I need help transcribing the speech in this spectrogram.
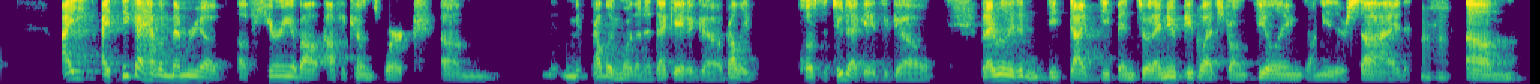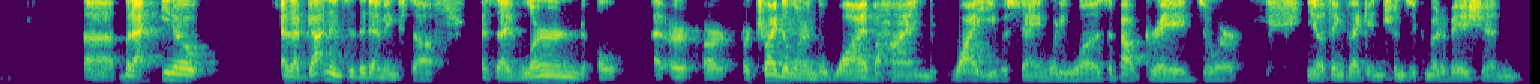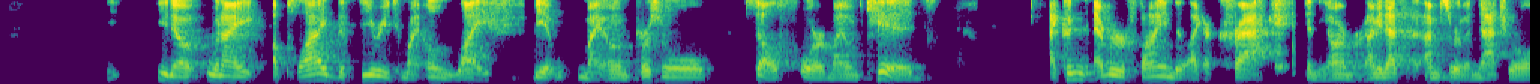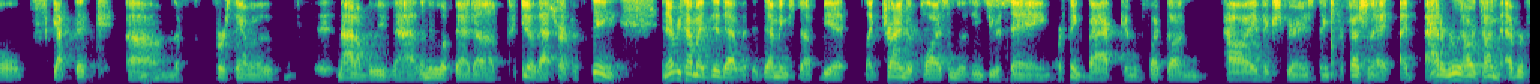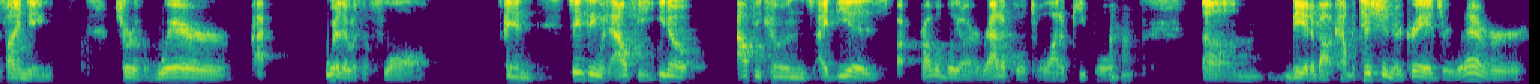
I I think I have a memory of of hearing about Alfie Kohn's work um, probably more than a decade ago, probably close to two decades ago, but I really didn't deep dive deep into it. I knew people had strong feelings on either side, mm-hmm. um, uh, but I you know, as I've gotten into the Deming stuff, as I've learned or, or, or tried to learn the why behind why he was saying what he was about grades or you know things like intrinsic motivation you know when i applied the theory to my own life, be it my own personal self or my own kids, I couldn't ever find like a crack in the armor. I mean, that's I'm sort of a natural skeptic. Um, mm-hmm. The first thing I'm gonna, I don't believe that. Let me look that up. You know, that sure. type of thing. And every time I did that with the Deming stuff, be it like trying to apply some of the things he was saying, or think back and reflect on how I've experienced things professionally, I, I had a really hard time ever finding sort of where where there was a flaw. And same thing with Alfie. You know, Alfie Kohn's ideas probably are radical to a lot of people, mm-hmm. um, be it about competition or grades or whatever.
